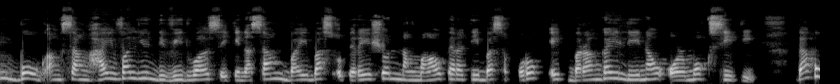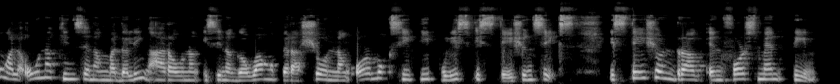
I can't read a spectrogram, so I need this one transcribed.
Bog ang sang high-value individual sa ikinasang bypass operation ng mga operatiba sa Purok 8 Barangay Linaw, Ormoc City. Dakong alauna 15 ng madaling araw ng isinagawang operasyon ng Ormoc City Police Station 6, Station Drug Enforcement Team,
